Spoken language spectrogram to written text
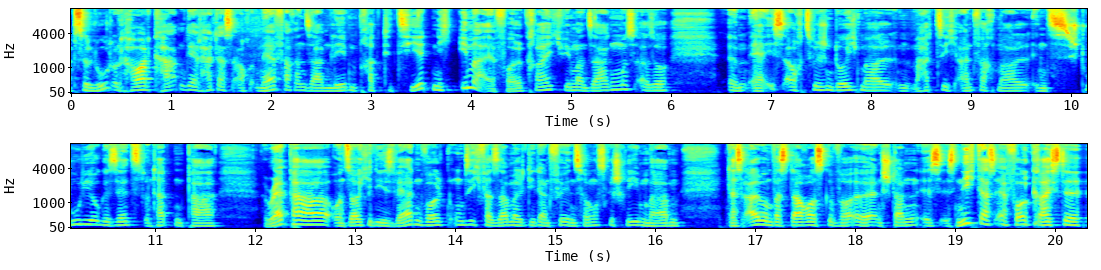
Absolut. Und Howard Carpendale hat das auch mehrfach in seinem Leben praktiziert. Nicht immer erfolgreich, wie man sagen muss. Also Ähm, er ist auch zwischendurch mal, hat sich einfach mal ins Studio gesetzt und hat ein paar Rapper und solche, die es werden wollten, um sich versammelt, die dann für ihn Songs geschrieben haben. Das Album, was daraus äh, entstanden ist, ist nicht das erfolgreichste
